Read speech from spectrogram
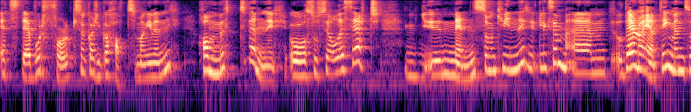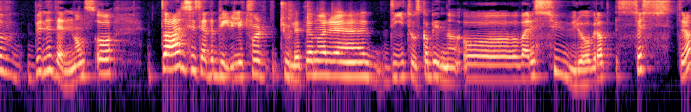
et sted hvor folk som kanskje ikke har hatt så mange venner, har møtt venner og sosialisert. Menn som kvinner, liksom. Eh, og det er nå én ting, men så begynner vennen hans å der syns jeg det blir litt for tullete når eh, de to skal begynne å være sure over at søstera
